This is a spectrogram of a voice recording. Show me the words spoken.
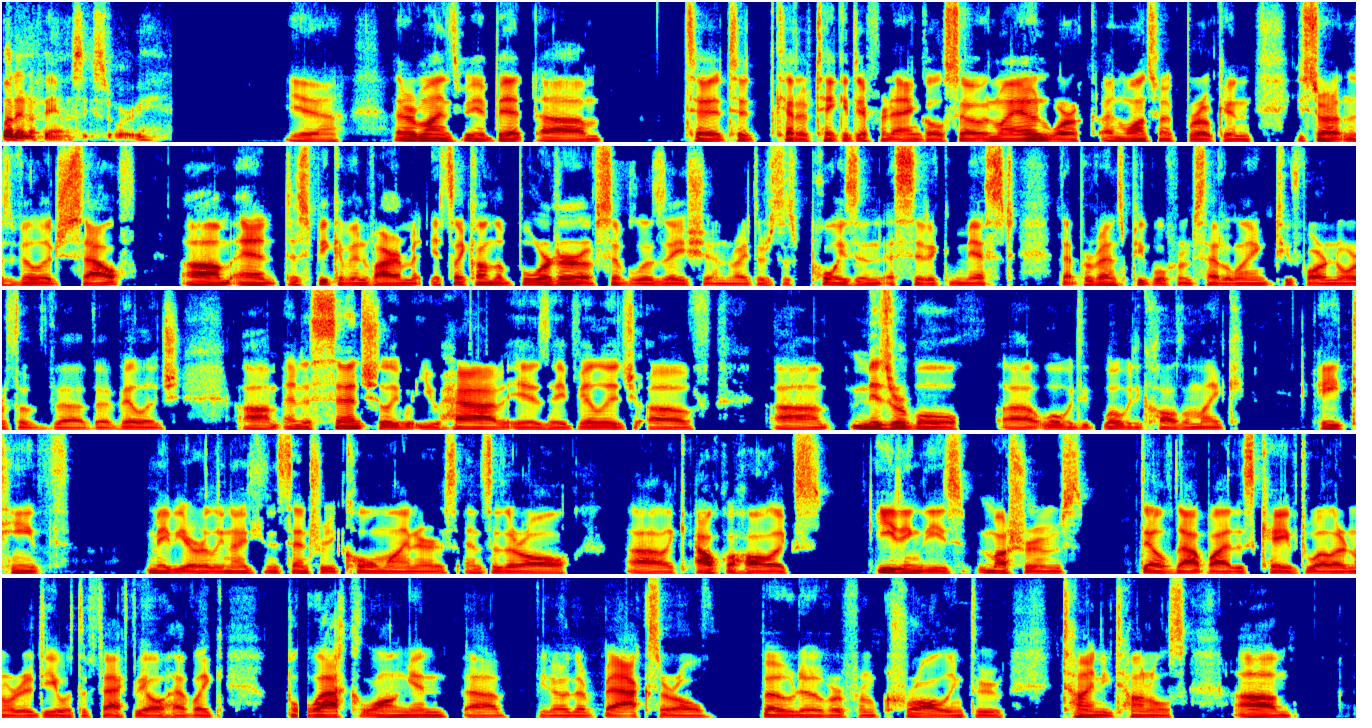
but in a fantasy story. Yeah, that reminds me a bit um, to to kind of take a different angle. So in my own work on Wandsmoke Broken, you start out in this village south, um, and to speak of environment, it's like on the border of civilization, right? There's this poison acidic mist that prevents people from settling too far north of the, the village. Um, and essentially, what you have is a village of um, miserable, uh, what would what would you call them? Like 18th, maybe early 19th century coal miners. And so they're all uh, like alcoholics eating these mushrooms delved out by this cave dweller in order to deal with the fact they all have like black lung and uh, you know their backs are all bowed over from crawling through tiny tunnels um,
